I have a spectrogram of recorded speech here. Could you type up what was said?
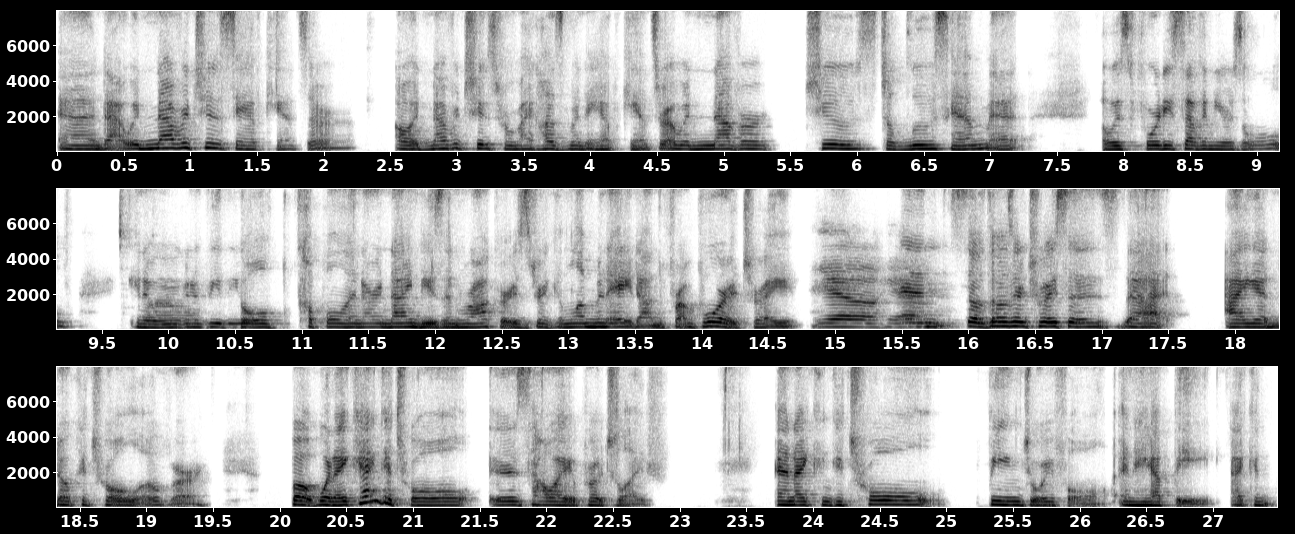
And I would never choose to have cancer. I would never choose for my husband to have cancer. I would never choose to lose him at I was 47 years old. You know, wow. we were going to be the old couple in our 90s and rockers drinking lemonade on the front porch, right? Yeah, yeah. And so those are choices that I had no control over. But what I can control is how I approach life. And I can control being joyful and happy. I can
